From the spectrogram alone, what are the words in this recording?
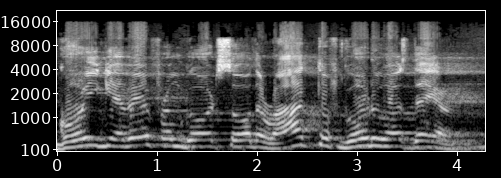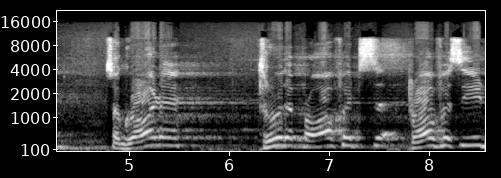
going away from God, so the wrath of God was there. So God, through the prophets, prophesied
